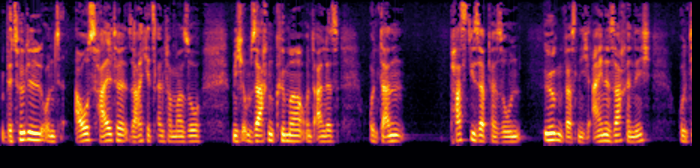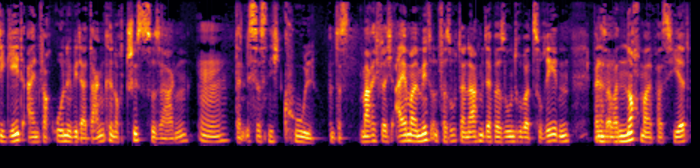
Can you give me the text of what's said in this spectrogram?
betüdel und aushalte, sage ich jetzt einfach mal so, mich um Sachen kümmere und alles, und dann passt dieser Person irgendwas nicht, eine Sache nicht, und die geht einfach ohne weder Danke noch Tschüss zu sagen, mhm. dann ist das nicht cool. Und das mache ich vielleicht einmal mit und versuche danach mit der Person drüber zu reden. Wenn das mhm. aber nochmal passiert,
